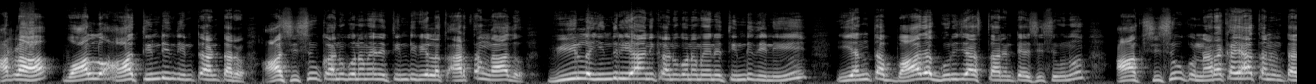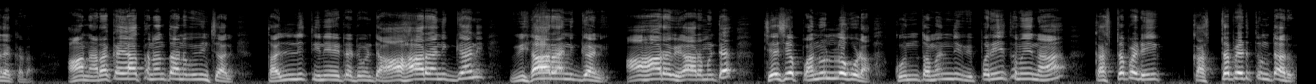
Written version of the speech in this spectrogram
అట్లా వాళ్ళు ఆ తిండిని తింటా అంటారు. ఆ శిశువుకు అనుగుణమైన తిండి వీళ్ళకు అర్థం కాదు. వీళ్ళ ఇంద్రియానికి అనుగుణమైన తిండి తిని ఎంత బాధ గురి చేస్తారంటే శిశువును ఆ శిశువుకు నరకయాతన ఉంటుంది అక్కడ. ఆ నరకయాతనంతా అనుభవించాలి. తల్లి తినేటటువంటి ఆహారానికి కానీ విహారానికి కానీ ఆహార విహారం అంటే చేసే పనుల్లో కూడా కొంతమంది విపరీతమైన కష్టపడి కష్టపెడుతుంటారు.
